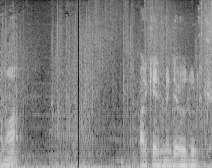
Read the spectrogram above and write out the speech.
Ama fark etmedi öldürdük.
